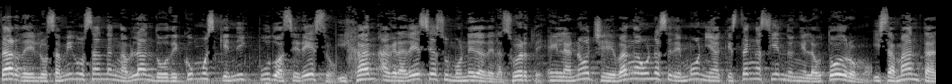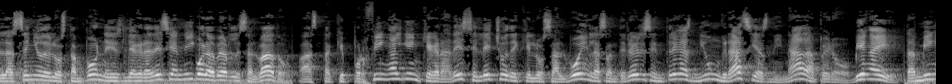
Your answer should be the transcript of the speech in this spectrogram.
tarde, los amigos andan hablando de cómo es que Nick pudo hacer eso, y Han agradece a su moneda de la suerte. En la noche van a una ceremonia que están haciendo en el autódromo, y Samantha, la seño de los tampones, le agradece a Nick por haberle salvado, hasta que por fin alguien que agradece el hecho de que lo salvó en las anteriores entregas ni un gracias ni nada, pero bien ahí. También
